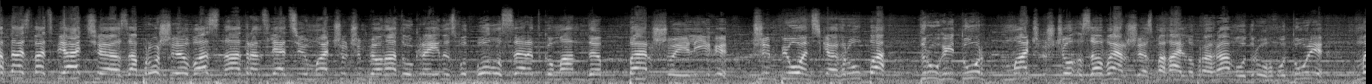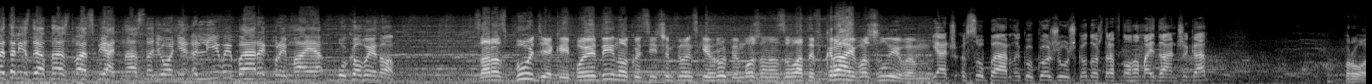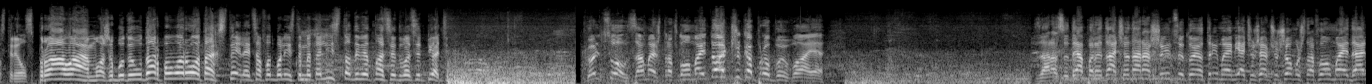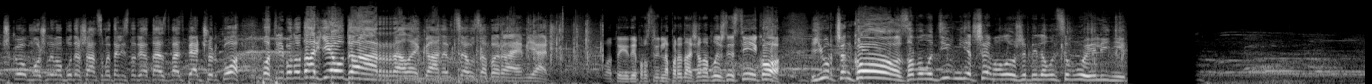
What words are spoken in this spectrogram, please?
1925 е, запрошує вас на трансляцію матчу чемпіонату України з футболу серед команд першої ліги. Чемпіонська група. Другий тур. Матч, що завершує змагальну програму у другому турі. Металіст 1925 на стадіоні Лівий берег приймає Буковину. Зараз будь-який поєдинок у цій чемпіонській групі можна називати вкрай важливим. М'яч супернику Кожушко до штрафного майданчика. Простріл справа. Може бути удар по воротах. Стеляться футболісти металіста 19-25. Кольцов за меж штрафного майданчика пробиває. Зараз іде передача на Рашицю. Той отримає м'яч уже в чужому штрафному майданчику. Можливо, буде шанс металіста 19-25. Чурко. Потрібен удар. Є удар. Але Каневцев забирає м'яч. Йде прострільна передача на ближню стійку. Юрченко заволодів м'ячем, але вже біля лицевої лінії.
